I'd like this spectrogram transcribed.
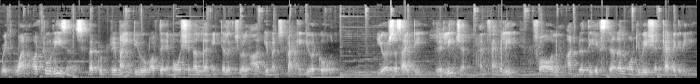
with one or two reasons that would remind you of the emotional and intellectual arguments backing your goal. Your society, religion, and family fall under the external motivation category.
